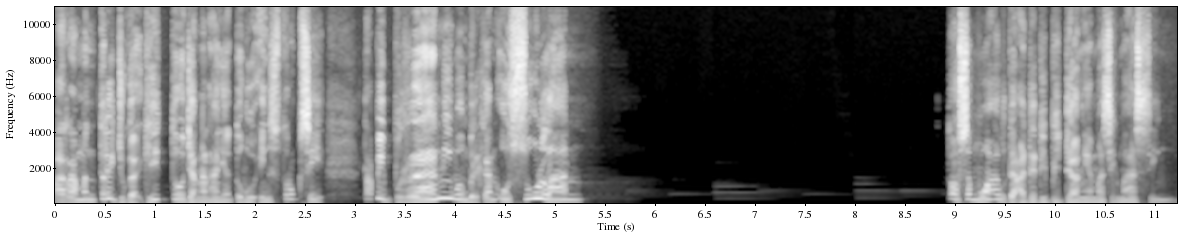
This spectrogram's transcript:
Para menteri juga gitu, jangan hanya tunggu instruksi, tapi berani memberikan usulan. Toh semua udah ada di bidangnya masing-masing.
